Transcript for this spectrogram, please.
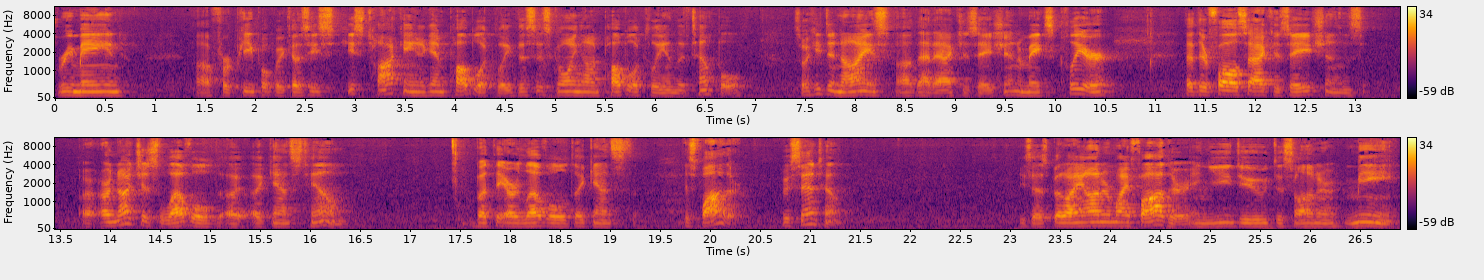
remain uh, for people because he's, he's talking again publicly. This is going on publicly in the temple. So he denies uh, that accusation and makes clear that they're false accusations are not just leveled uh, against him, but they are leveled against his Father who sent him. He says, But I honor my Father, and ye do dishonor me.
